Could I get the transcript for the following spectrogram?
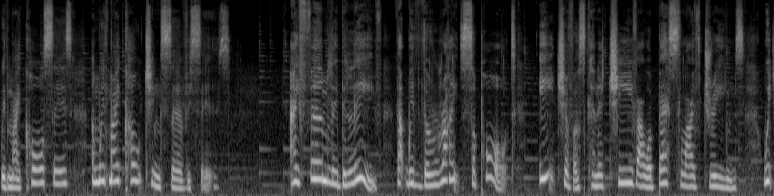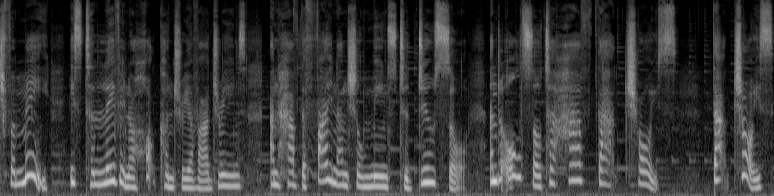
with my courses, and with my coaching services. I firmly believe that with the right support, each of us can achieve our best life dreams, which for me is to live in a hot country of our dreams and have the financial means to do so, and also to have that choice. That choice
